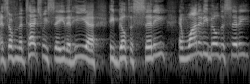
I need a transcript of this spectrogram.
And so from the text, we see that he, uh, he built a city. And why did he build a city?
